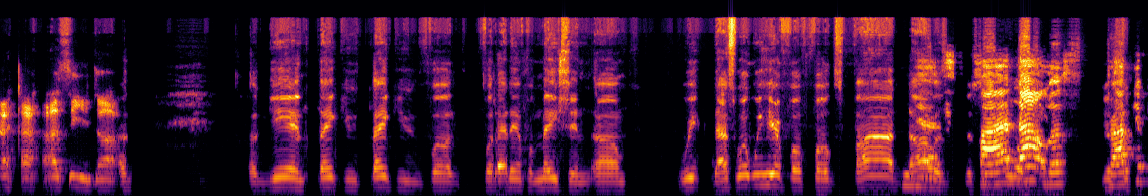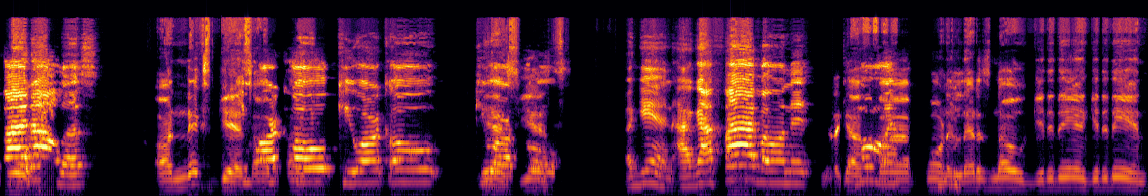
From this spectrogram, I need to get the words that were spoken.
I see you, Doc. Again, thank you, thank you for for that information. Um, we that's what we're here for, folks. Five dollars. Yes, five dollars Drop your five dollars. Our next guest. QR our, code, QR code, QR yes, code. Yes. Again, I got five on it. I got Come five on. it. Let us know. Get it in. Get it in.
